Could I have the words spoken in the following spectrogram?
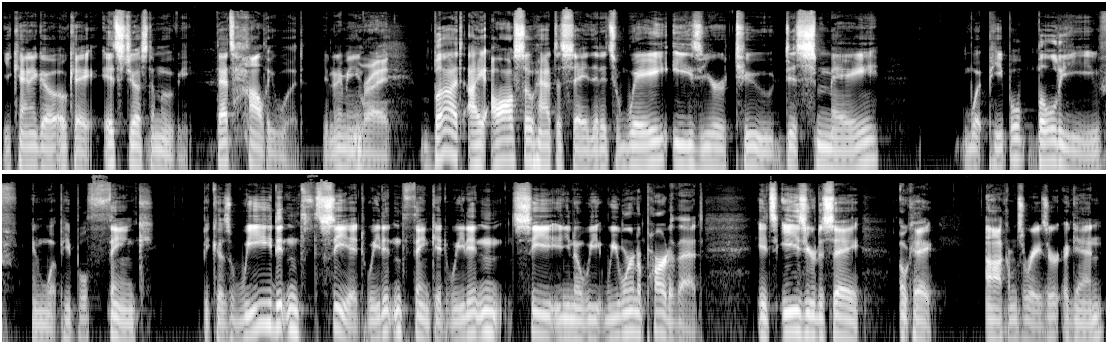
you kind of go, okay, it's just a movie. That's Hollywood. You know what I mean? Right. But I also have to say that it's way easier to dismay what people believe and what people think because we didn't see it, we didn't think it, we didn't see, you know, we, we weren't a part of that. It's easier to say, okay, Occam's razor again.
